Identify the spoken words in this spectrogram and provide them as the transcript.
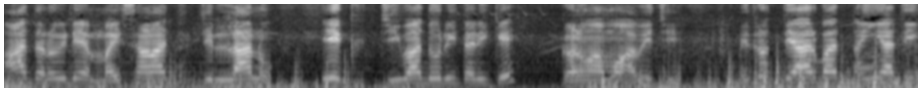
આ ધરોઈ ડેમ મહેસાણા જિલ્લાનું એક જીવાદોરી તરીકે ગણવામાં આવે છે. મિત્રો, ત્યારબાદ અહીંયાથી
